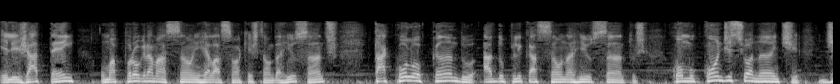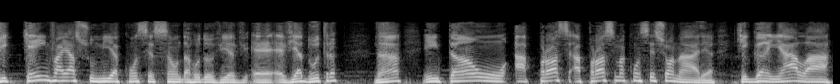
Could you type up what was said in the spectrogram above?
ele já tem uma programação em relação à questão da Rio Santos, está colocando a duplicação na Rio Santos como condicionante de quem vai assumir a concessão da rodovia é, é Via Dutra. Né? Então, a, próxima, a próxima concessionária que ganhar lá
